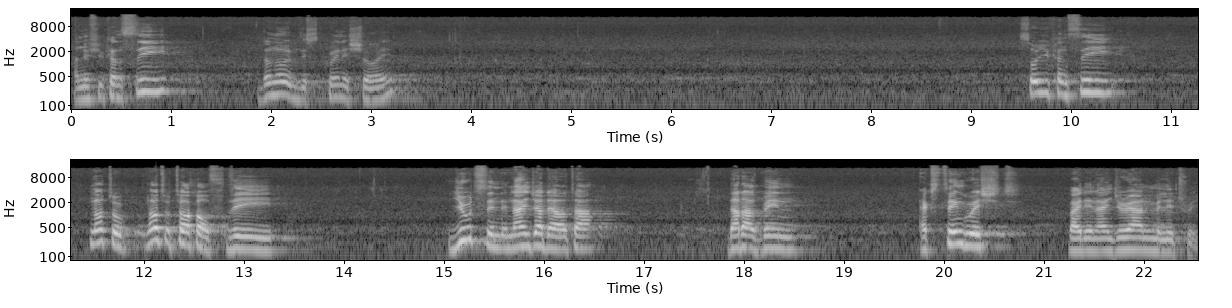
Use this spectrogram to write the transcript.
And if you can see, I don't know if the screen is showing. So you can see, not to, not to talk of the youths in the Niger Delta that have been extinguished by the Nigerian military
